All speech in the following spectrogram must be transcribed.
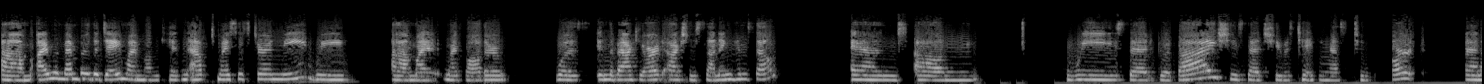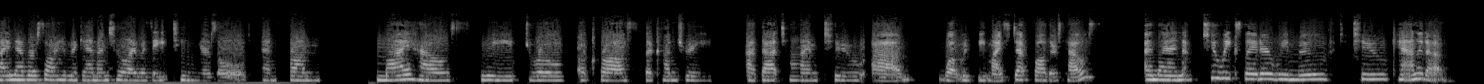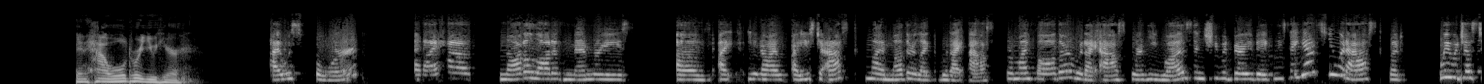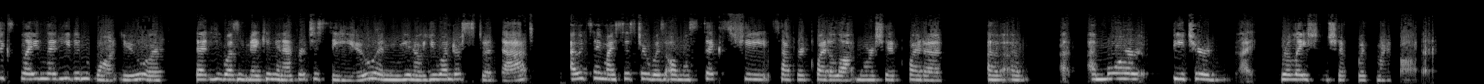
Um, I remember the day my mom kidnapped my sister and me. We, uh, my, my father was in the backyard actually sunning himself. And um, we said goodbye. She said she was taking us to the park and I never saw him again until I was 18 years old. And from my house, we drove across the country at that time to um, what would be my stepfather's house. And then two weeks later, we moved to Canada. And how old were you here? I was four, and I have not a lot of memories of I you know I, I used to ask my mother like would I ask for my father? Would I ask where he was? And she would very vaguely say yes you would ask but we would just explain that he didn't want you or that he wasn't making an effort to see you. And you know you understood that. I would say my sister was almost six. She suffered quite a lot more. She had quite a a, a, a more featured relationship with my father.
